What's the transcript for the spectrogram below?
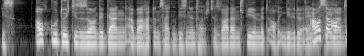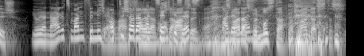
ist auch gut durch die Saison gegangen, aber hat uns halt ein bisschen enttäuscht. Das war dann ein Spiel mit auch individuellen Außer Fehlern. optisch. Julian Nagelsmann, finde ich, Der optisch hat er einen Akzent gesetzt. Was war das für ein Muster? Was war das? Das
